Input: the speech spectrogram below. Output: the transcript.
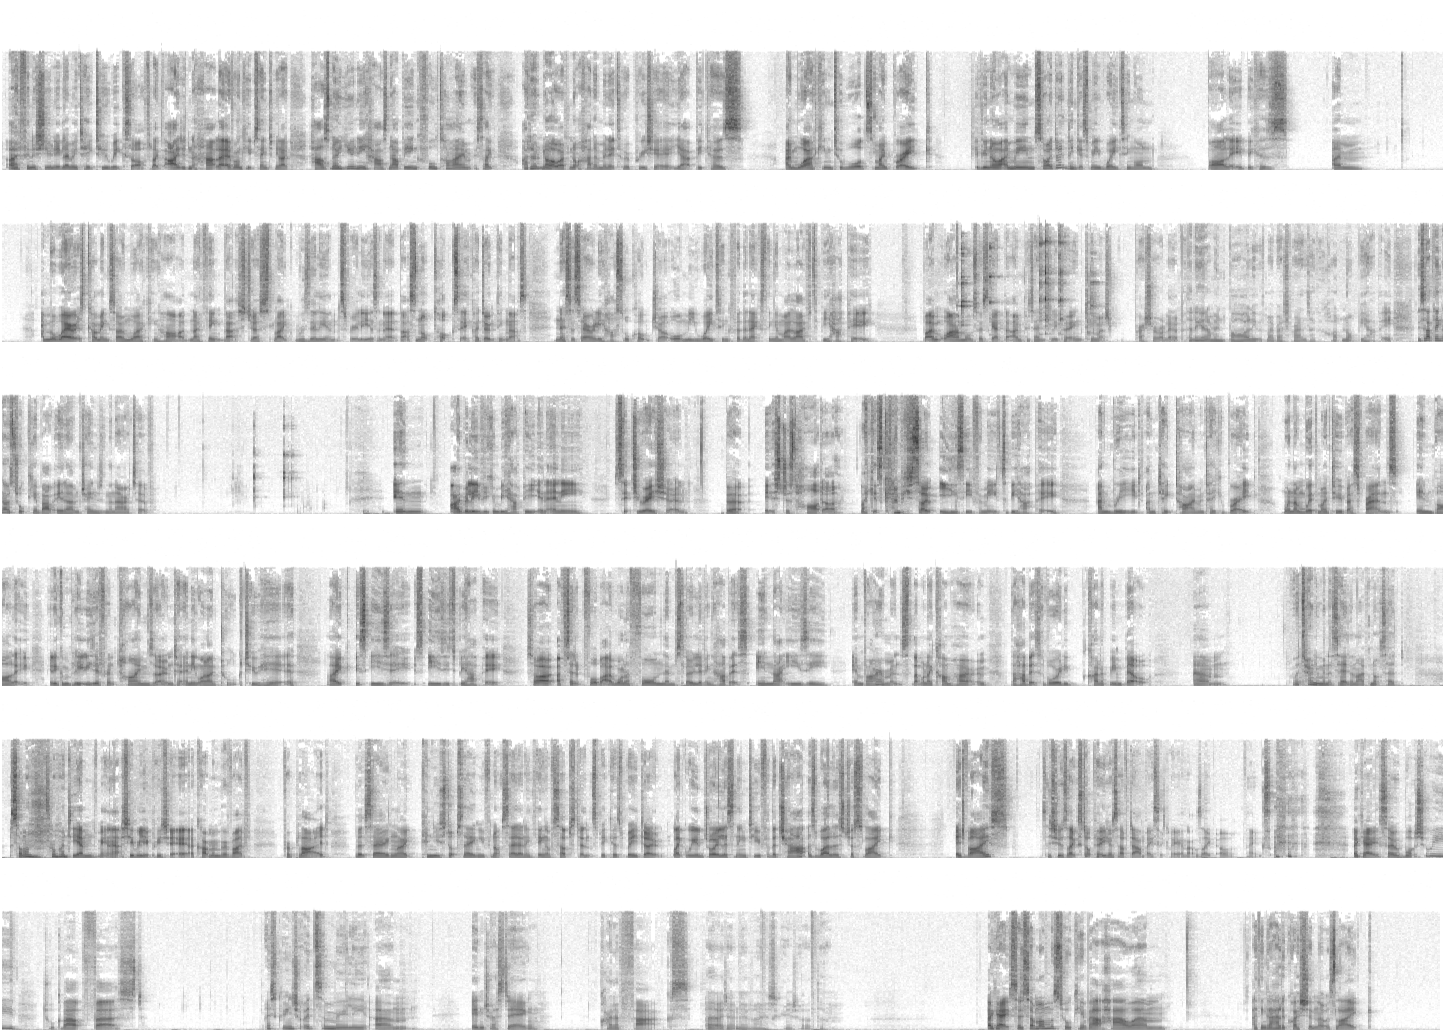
I finished uni, let me take two weeks off. Like I didn't have like everyone keeps saying to me like, how's no uni? How's now being full time? It's like I don't know. I've not had a minute to appreciate it yet because I'm working towards my break, if you know what I mean. So I don't think it's me waiting on Bali because I'm I'm aware it's coming, so I'm working hard. And I think that's just like resilience, really, isn't it? That's not toxic. I don't think that's necessarily hustle culture or me waiting for the next thing in my life to be happy. But I'm, well, I'm also scared that I'm potentially putting too much pressure on it. But then again, I'm in Bali with my best friends. Like, I can't not be happy. It's that thing I was talking about in um, Changing the Narrative. In, I believe you can be happy in any situation, but it's just harder. Like it's going to be so easy for me to be happy and read and take time and take a break when I'm with my two best friends in Bali in a completely different time zone to anyone I'd talk to here. Like it's easy. It's easy to be happy. So I, have said it before, but I want to form them slow living habits in that easy environment so that when I come home, the habits have already kind of been built. Um, we're 20 minutes in and I've not said someone someone DM'd me and I actually really appreciate it. I can't remember if I've replied, but saying like, "Can you stop saying you've not said anything of substance because we don't like we enjoy listening to you for the chat as well as just like advice." So she was like, "Stop putting yourself down," basically, and I was like, "Oh, thanks." okay, so what should we talk about first? I screenshotted some really um interesting kind of facts. Oh, I don't know if I screenshotted them. Okay, so someone was talking about how um I think I had a question that was like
